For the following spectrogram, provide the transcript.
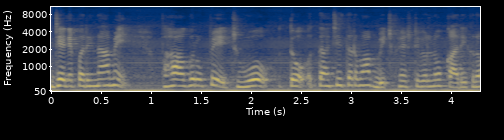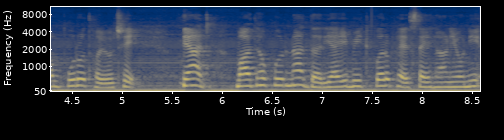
જેને પરિણામે ભાગરૂપે જુઓ તો તાજેતરમાં બીચ ફેસ્ટિવલનો કાર્યક્રમ પૂરો થયો છે. ત્યાં જ માધવપુરના દરિયાઈ બીચ પર સહેલાણીઓની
